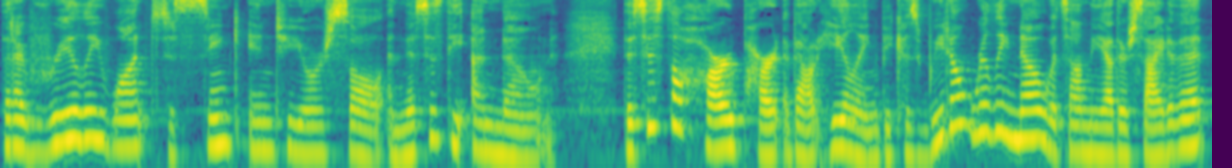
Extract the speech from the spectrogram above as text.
that I really want to sink into your soul, and this is the unknown, this is the hard part about healing because we don't really know what's on the other side of it,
